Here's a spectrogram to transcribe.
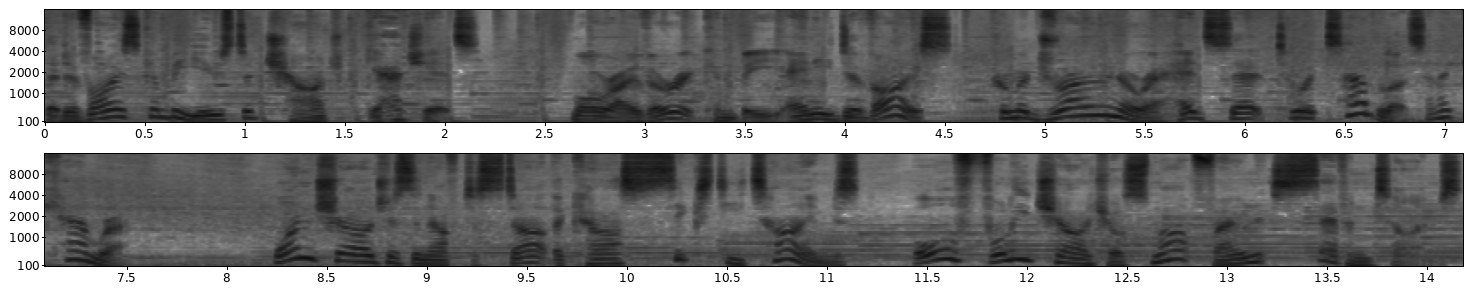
the device can be used to charge gadgets, Moreover, it can be any device, from a drone or a headset to a tablet and a camera. One charge is enough to start the car 60 times or fully charge your smartphone 7 times.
